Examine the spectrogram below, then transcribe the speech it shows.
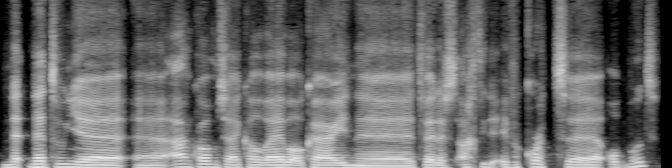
net, net toen je aankwam, zei ik al, wij hebben elkaar in 2018 even kort ontmoet.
